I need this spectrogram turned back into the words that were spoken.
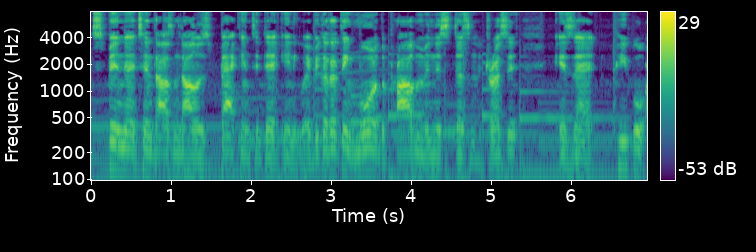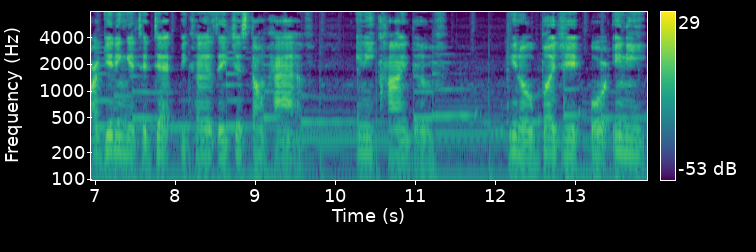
spend that ten thousand dollars back into debt anyway. Because I think more of the problem, and this doesn't address it, is that people are getting into debt because they just don't have any kind of you know budget or any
